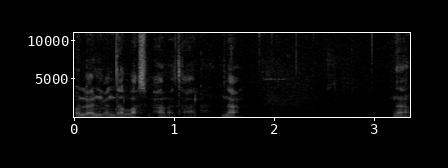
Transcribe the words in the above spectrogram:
والعلم عند الله سبحانه وتعالى. نعم. نعم.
